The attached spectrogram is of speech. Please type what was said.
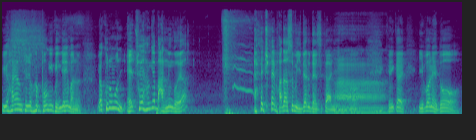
이 하향 조정한 폭이 굉장히 많아요. 야 그러면 애초에 한 게 맞는 거야? 애초에 받았으면 이대로 됐을 거 아니에요. 아. 그러니까 이번에도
